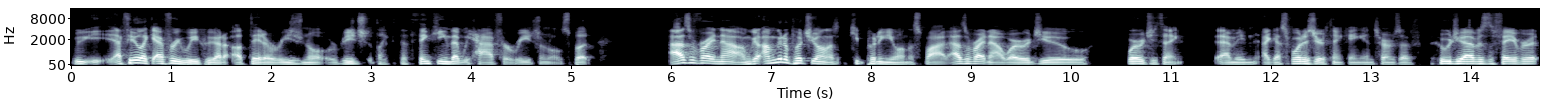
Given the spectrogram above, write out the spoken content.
we I feel like every week we got to update our regional region like the thinking that we have for regionals. But as of right now, I'm gonna I'm gonna put you on this, keep putting you on the spot. As of right now, where would you where would you think? I mean, I guess what is your thinking in terms of who do you have as the favorite?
